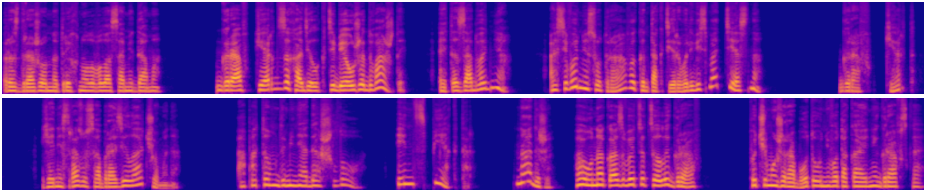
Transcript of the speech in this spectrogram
раздраженно тряхнула волосами дама. «Граф Керт заходил к тебе уже дважды. Это за два дня. А сегодня с утра вы контактировали весьма тесно». «Граф Керт?» Я не сразу сообразила, о чем она. А потом до меня дошло. Инспектор. Надо же, а он, оказывается, целый граф. Почему же работа у него такая не графская?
